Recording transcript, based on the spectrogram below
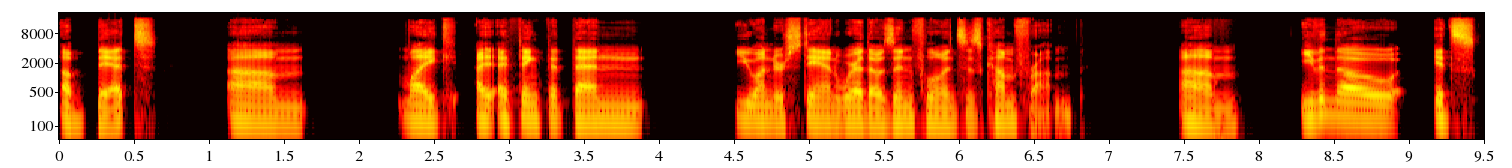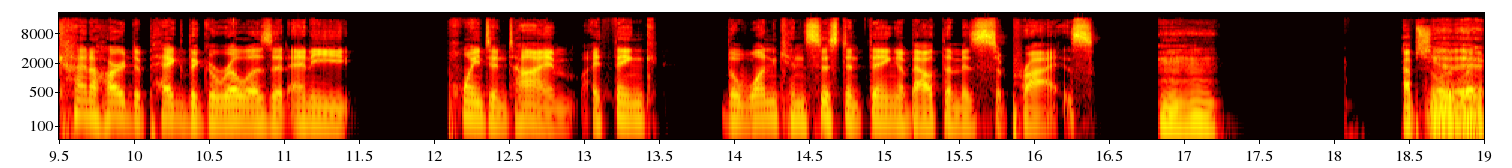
a bit. Um, like I, I think that then you understand where those influences come from. Um, even though it's kind of hard to peg the Gorillaz at any point in time, I think the one consistent thing about them is surprise. mm-hmm. absolutely. Yeah,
